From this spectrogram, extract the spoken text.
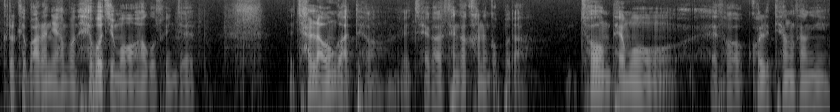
그렇게 말하니 한번 해보지 뭐 하고서 이제 잘 나온 것 같아요. 제가 생각하는 것보다 처음 데모에서 퀄리티 향상이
